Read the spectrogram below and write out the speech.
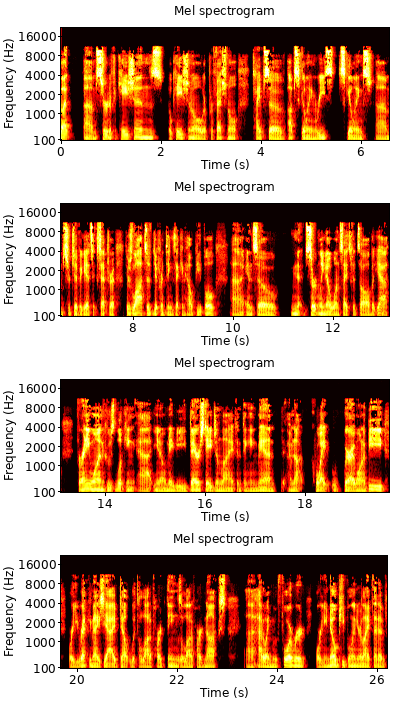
but um, certifications, vocational or professional types of upskilling, reskilling um, certificates, etc. There's lots of different things that can help people, uh, and so no, certainly no one size fits all. But yeah, for anyone who's looking at you know maybe their stage in life and thinking, man, I'm not quite where I want to be, or you recognize, yeah, I've dealt with a lot of hard things, a lot of hard knocks uh, how do I move forward? Or you know people in your life that have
